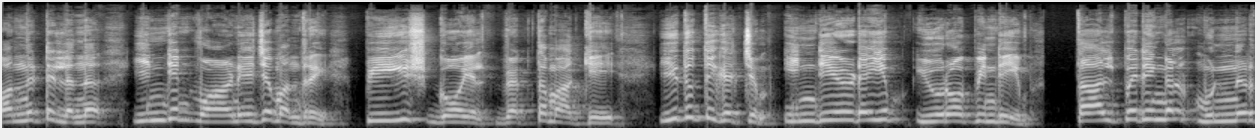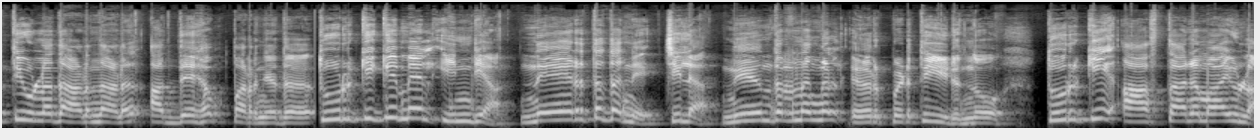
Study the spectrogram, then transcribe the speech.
വന്നിട്ടില്ലെന്ന് ഇന്ത്യൻ വാണിജ്യ മന്ത്രി പീയൂഷ് ഗോയൽ വ്യക്തമാക്കി. ഇത് തികച്ചും ഇന്ത്യയുടെയും യൂറോപ്പിന്റെയും താൽപ്പര്യങ്ങൾ മുൻനിർത്തിയുള്ളതാണെന്നാണ് അദ്ദേഹം പറഞ്ഞത്. തുർക്കിക്ക് മേൽ ഇന്ത്യ നേരത്തെ തന്നെ ചില നിയന്ത്രണങ്ങൾ ഏർപ്പെടുത്തിയിരുന്നു. തുർക്കി ആസ്ഥാനമായുള്ള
